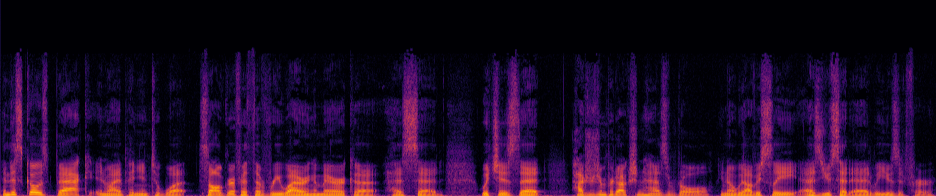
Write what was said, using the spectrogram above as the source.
And this goes back in my opinion to what Saul Griffith of Rewiring America has said, which is that hydrogen production has a role. You know, we obviously as you said Ed, we use it for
